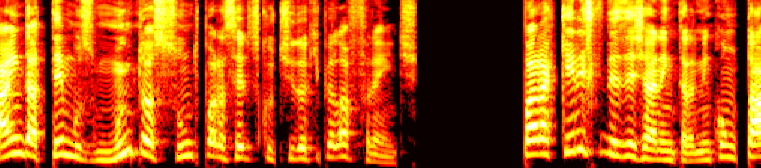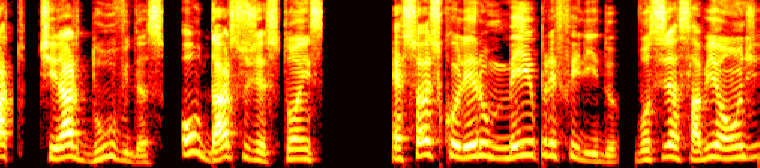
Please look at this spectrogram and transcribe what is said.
Ainda temos muito assunto para ser discutido aqui pela frente. Para aqueles que desejarem entrar em contato, tirar dúvidas ou dar sugestões, é só escolher o meio preferido. Você já sabe onde?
